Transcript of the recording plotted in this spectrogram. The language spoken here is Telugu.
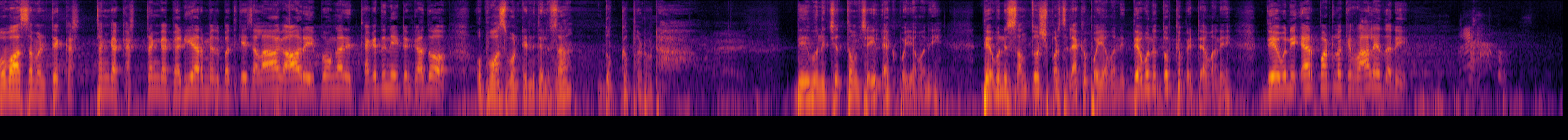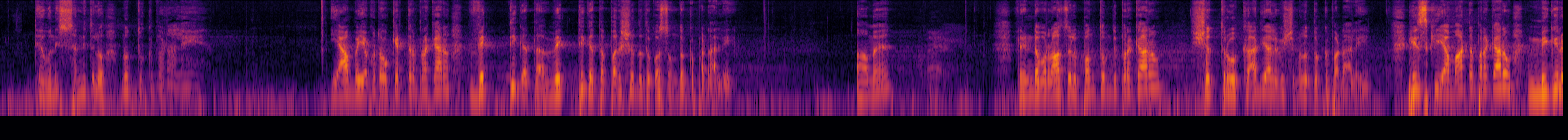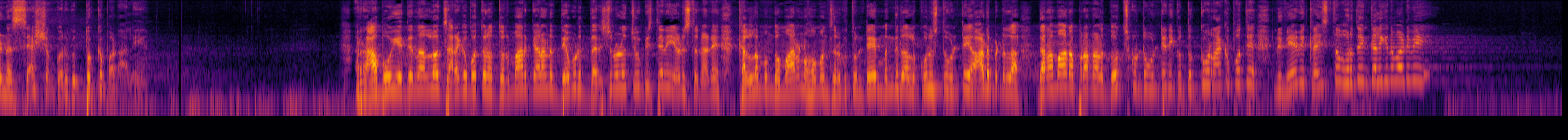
ఉపవాసం అంటే కష్టంగా కష్టంగా గడియారం మీద బతికేసి అలాగ ఆరు అయిపోగానే తెగ తినేయటం కాదో ఉపవాసం అంటే ఏంటి తెలుసా? దుఃఖపడుట. దేవుని చిత్తం చేయలేకపోయామని దేవుని సంతోషపరచలేకపోయామని దేవుని దుఃఖ పెట్టామని దేవుని ఏర్పాట్లోకి రాలేదని దేవుని సన్నిధిలో నువ్వు దుఃఖపడాలి. యాభై ఒకటో కీర్తన ప్రకారం వ్యక్తిగత వ్యక్తిగత పరిశుద్ధత కోసం దుఃఖపడాలి. ఆమె రెండవ రాజులు పంతొమ్మిది ప్రకారం శత్రువు కార్యాల విషయంలో దుఃఖపడాలి. హిస్కి ఆ మాట ప్రకారం మిగిలిన శేషం కొరకు దుఃఖపడాలి. రాబోయే దినాల్లో జరగబోతున్న దుర్మార్గాలను దేవుడు దర్శనంలో చూపిస్తేనే ఏడుస్తున్నాడే. కళ్ళ ముందు మారణ హోమం జరుగుతుంటే మందిరాలు కూలుస్తూ ఉంటే ఆడబిడ్డల ధనమాన ప్రాణాలు దోచుకుంటూ ఉంటే నీకు దుఃఖం రాకపోతే నువ్వేమి క్రైస్తవ హృదయం కలిగిన వాడివి?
